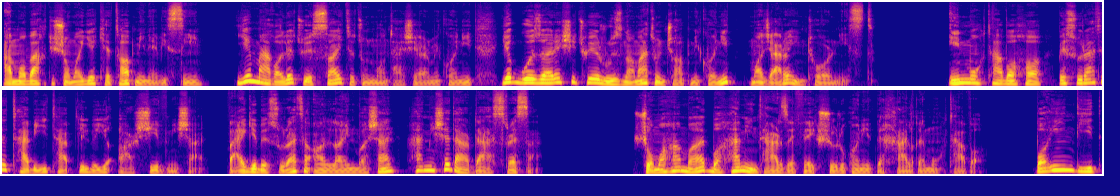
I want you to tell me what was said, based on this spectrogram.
اما وقتی شما یه کتاب می نویسین، یه مقاله توی سایتتون منتشر می کنید یا گزارشی توی روزنامهتون چاپ می کنید، ماجرا اینطور نیست. این محتواها به صورت طبیعی تبدیل به یه آرشیو میشن و اگه به صورت آنلاین باشن همیشه در دسترسن. شما هم باید با همین طرز فکر شروع کنید به خلق محتوا. با این دید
